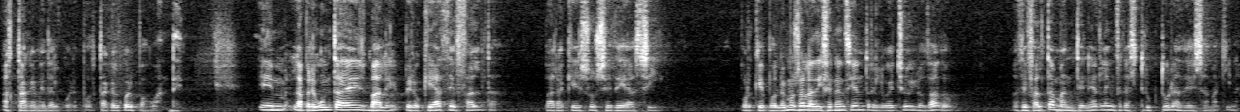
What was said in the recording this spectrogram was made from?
hasta que me dé el cuerpo, hasta que el cuerpo aguante. Em, la pregunta es, vale, pero ¿qué hace falta para que eso se dé así? Porque volvemos a la diferencia entre lo hecho y lo dado. Hace falta mantener la infraestructura de esa máquina.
